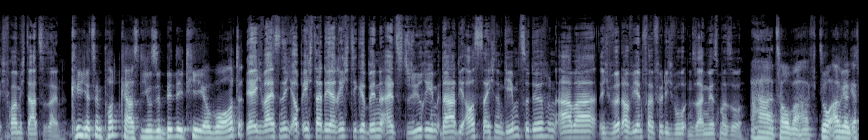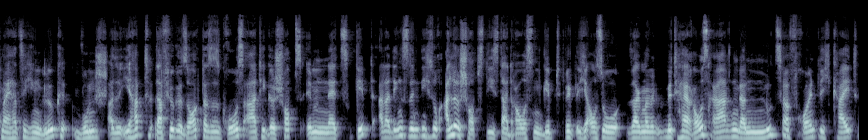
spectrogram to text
Ich freue mich da zu sein. Kriege ich jetzt im Podcast Usability Award? Ja, ich weiß nicht, ob ich da der Richtige bin, als Jury da die Auszeichnung geben zu dürfen, aber ich würde auf jeden Fall für dich voten, sagen wir es mal so. Ah, zauberhaft. So, Adrian, erstmal herzlichen Glückwunsch. Also ihr habt dafür gesorgt, dass es großartige Shops im Netz gibt. Allerdings sind nicht so alle Shops, die es da draußen gibt, wirklich auch so, sagen wir mal, mit herausragender Nutzerfreundlichkeit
